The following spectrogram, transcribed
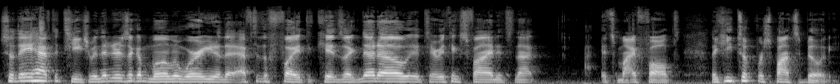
so they have to teach them. and then there's like a moment where you know that after the fight, the kid's like, "No, no, it's everything's fine. It's not. It's my fault." Like he took responsibility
